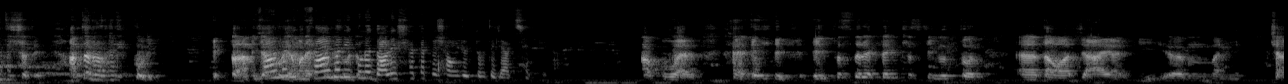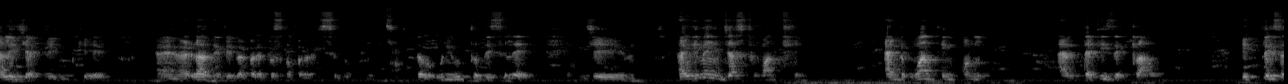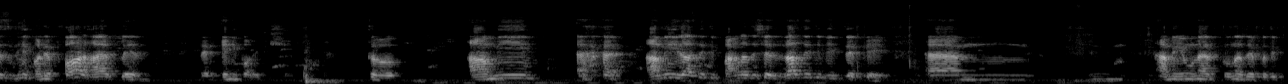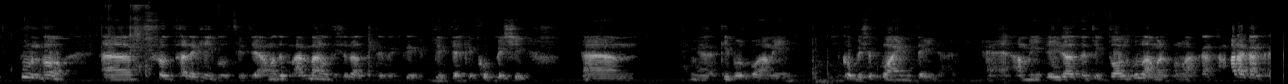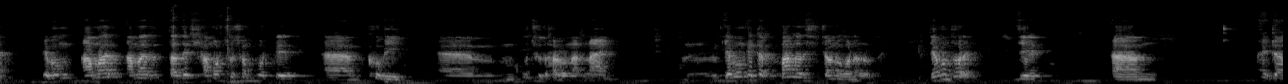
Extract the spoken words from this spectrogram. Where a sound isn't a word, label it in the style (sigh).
রাজনীতির সাথে আমি তো রাজনীতি করি। আমি ফর্মালি কোনো দলের সাথে আপনি সংযুক্ত হতে যাচ্ছেন কিনা? আহ, (laughs) এই এই প্রশ্নের একটা ইন্টারেস্টিং উত্তর দেওয়া যায় আর কি মানে চার্লি চ্যাপলিনকে রাজনীতির ব্যাপারে প্রশ্ন করা হয়েছিল। তো উনি উত্তর দিছিলেন যে I remain just one thing and one thing only and that is a cloud it places me on a far higher plane than any politician তো আমি (laughs) আমি রাজনীতি বাংলাদেশের রাজনীতিবিদদেরকে আমি ওনার ওনাদের প্রতি পূর্ণ শ্রদ্ধা রেখেই বলছি যে আমাদের আমি বাংলাদেশের রাজনীতিবিদদেরকে খুব বেশি কি বলব আমি খুব বেশি পয়েন্ট দেই না। হ্যাঁ, আমি এই রাজনৈতিক দলগুলো আমার কোনো আমার আকাঙ্ক্ষা। এবং আমার আমার তাদের সামর্থ্য সম্পর্কে খুবই উঁচু ধারণা নাই। এবং এটা বাংলাদেশের জনগণেরও নাই। যেমন ধরেন যে এটা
